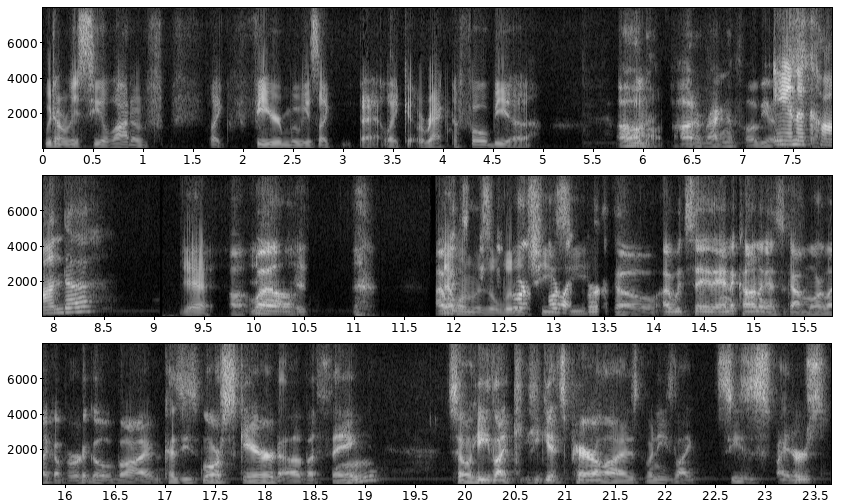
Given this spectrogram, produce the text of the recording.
we don't really see a lot of like fear movies like that, like arachnophobia. Oh my Um, god, arachnophobia. Anaconda. Yeah. Uh, well, it- I that would one was a little more- more like cheesy. Vertigo. I would say the Anaconda has got more like a Vertigo vibe because he's more scared of a thing. So he like he gets paralyzed when he's like sees spiders.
